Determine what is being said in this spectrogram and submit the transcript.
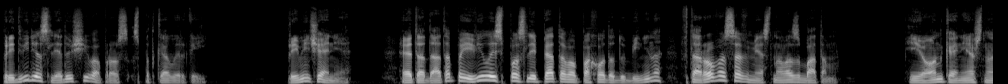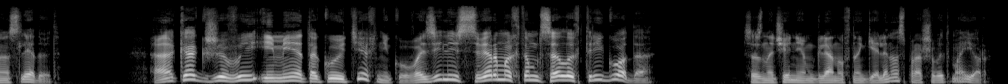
предвидя следующий вопрос с подковыркой. Примечание. Эта дата появилась после пятого похода Дубинина, второго совместного с Батом. И он, конечно, следует. «А как же вы, имея такую технику, возились с вермахтом целых три года?» Со значением глянув на Гелена, спрашивает майор.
